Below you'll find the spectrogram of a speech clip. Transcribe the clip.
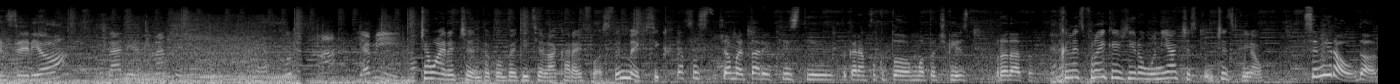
¿En serio? Dani, anímate. Yami. Cea mai recentă competiție la care ai fost, în Mexic. A fost cea mai tare chestie pe care am făcut-o în motociclism vreodată. Când le spuneai că ești din România, ce, ce spuneau? Se mirau, da.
